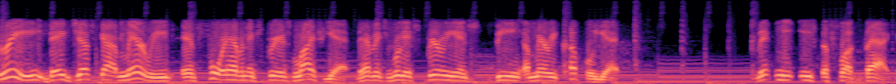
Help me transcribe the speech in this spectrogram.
three, they just got married. And four, they haven't experienced life yet. They haven't really experienced being a married couple yet. Let me ease the fuck back,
